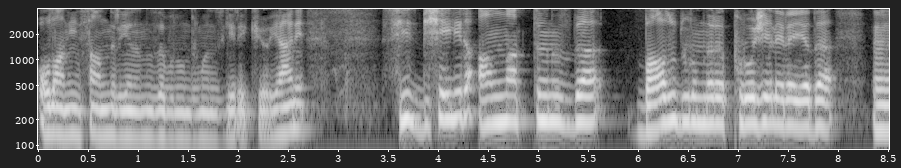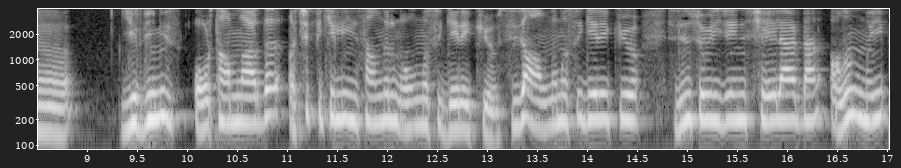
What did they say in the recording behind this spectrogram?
olan insanları yanınızda bulundurmanız gerekiyor. Yani siz bir şeyleri anlattığınızda bazı durumlara, projelere ya da e, girdiğiniz ortamlarda açık fikirli insanların olması gerekiyor. Sizi anlaması gerekiyor. Sizin söyleyeceğiniz şeylerden alınmayıp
